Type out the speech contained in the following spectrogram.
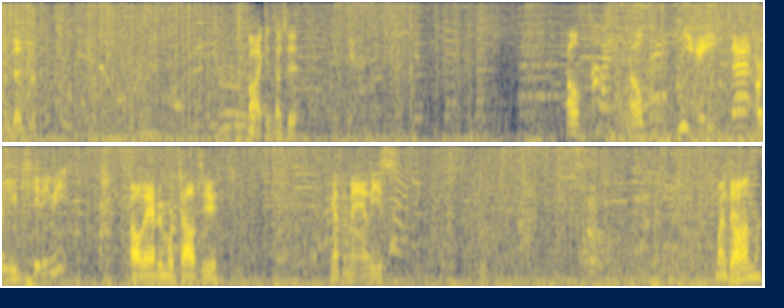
I'm dead. Oh, I can touch it. Help! Help! He ate that? Are you kidding me? Oh, they have immortality. I got the Mallies. Am I I'm down. done?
